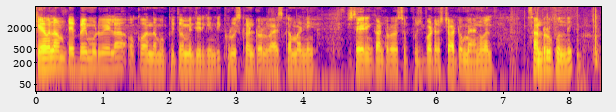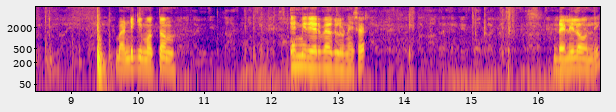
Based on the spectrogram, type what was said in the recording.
కేవలం డెబ్బై మూడు వేల ఒక వంద ముప్పై తొమ్మిది తిరిగింది. Cruise control voice commanding steering controllers push button start manual sunroof ఉంది. బండికి మొత్తం ఎనిమిది ఎయిర్ బ్యాగులు ఉన్నాయి సార్. ఢిల్లీలో ఉంది.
